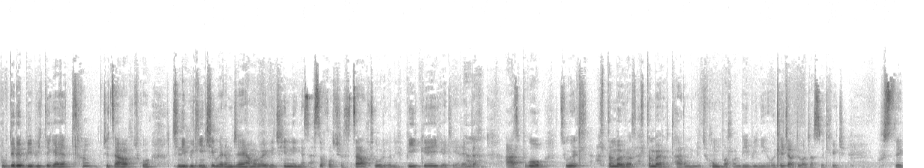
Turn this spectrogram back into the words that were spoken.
бүгдээрээ би битэйгээ адилхан чи заавалчгүй чиний бэлгийн чиг баримжаа ямар вэ гэж хин нэгнээс асуух учраас заавалч өөрийгөө нэг би гей гэж яриад байх албагүй зүгээр л алтан баяр бол алтан баяр утгаар нь гэж хүн болгон би бинийг хүлээж авдаг болоос л гэж хүсдэг.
